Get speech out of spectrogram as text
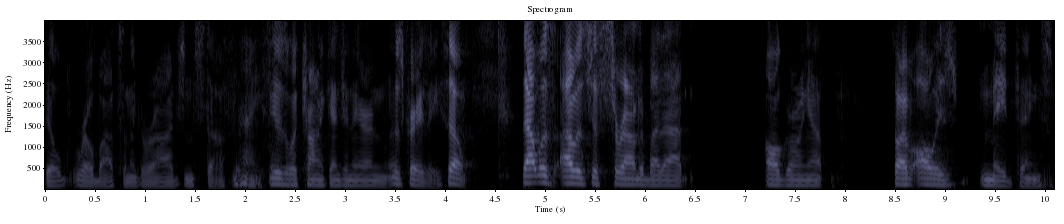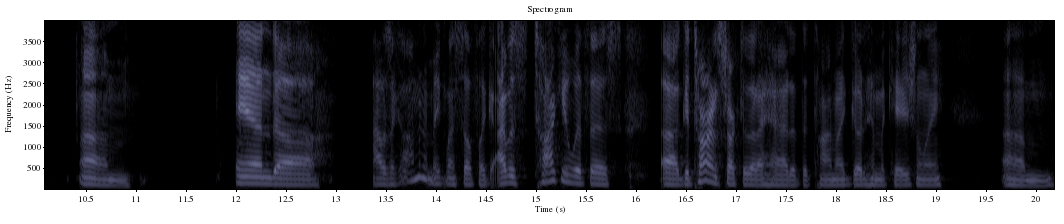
built robots in the garage and stuff. and Nice. He was an electronic engineer, and it was crazy. So that was I was just surrounded by that all growing up. So I've always made things. Um, and uh, I was like, oh, I'm gonna make myself like. I was talking with this uh, guitar instructor that I had at the time. I'd go to him occasionally. Um,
